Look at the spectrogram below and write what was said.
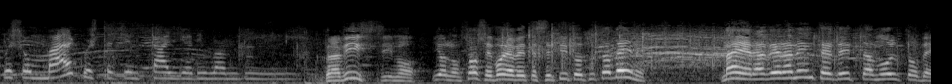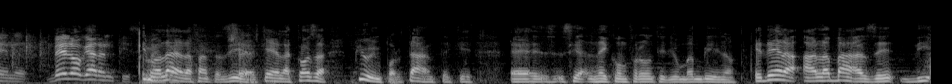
Come son mai questa gentaglia di bambini? Bravissimo! Io non so se voi avete sentito tutto bene, ma era veramente detta molto bene, ve lo garantisco. Stimolare la fantasia, Certo. che è la cosa più importante che eh, sia nei confronti di un bambino. Ed era alla base di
